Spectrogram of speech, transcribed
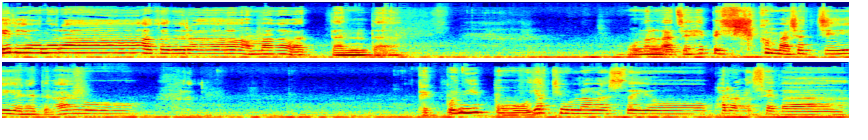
이리 오너라 아가들아 엄마가 왔단다. 오늘 낮에 햇빛 실컷 마셨지 얘네들. 아유. 백분이 뽀얗게 올라왔어요 파랑새가.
